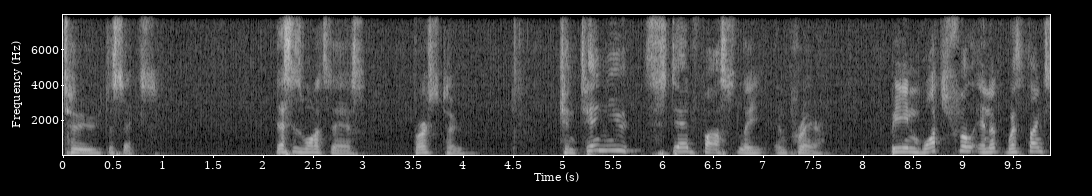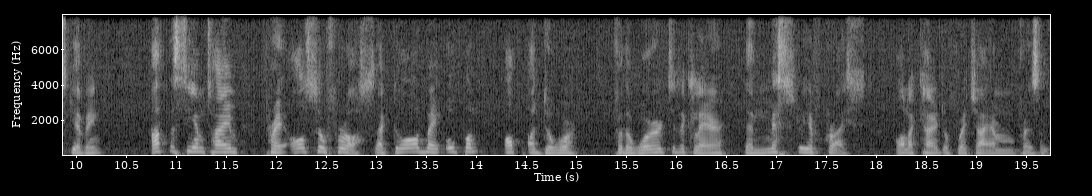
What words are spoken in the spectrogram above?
2 to 6. This is what it says. Verse 2 Continue steadfastly in prayer, being watchful in it with thanksgiving. At the same time, pray also for us that God may open up a door for the word to declare the mystery of Christ, on account of which I am in prison,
